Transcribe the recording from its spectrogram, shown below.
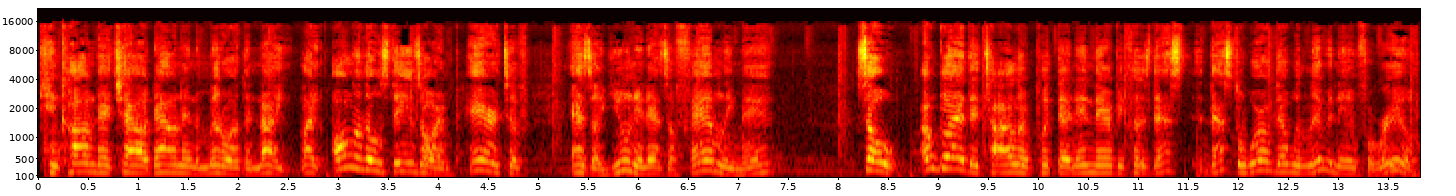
can calm that child down in the middle of the night. Like all of those things are imperative as a unit, as a family, man. So I'm glad that Tyler put that in there because that's that's the world that we're living in for real.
